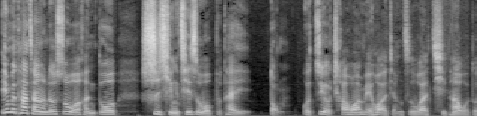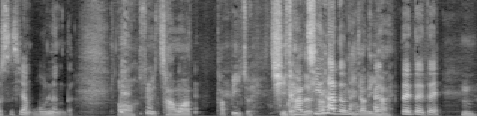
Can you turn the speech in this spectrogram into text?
因为他常常都说我很多事情其实我不太懂，我只有插花没话讲之外，其他我都是像无能的。哦，所以插花他闭嘴，其他的其他的比较厉害。。对对对，嗯，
